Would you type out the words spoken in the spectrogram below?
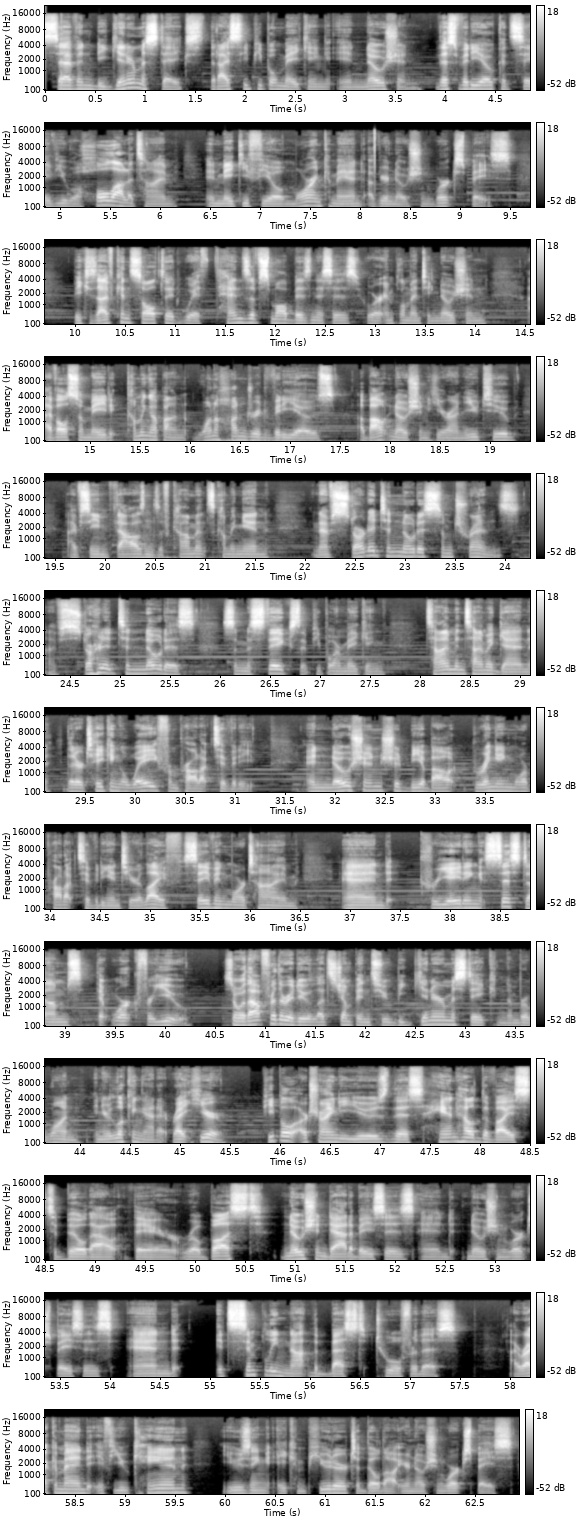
seven beginner mistakes that I see people making in Notion. This video could save you a whole lot of time and make you feel more in command of your Notion workspace. Because I've consulted with tens of small businesses who are implementing Notion. I've also made coming up on 100 videos about Notion here on YouTube. I've seen thousands of comments coming in and I've started to notice some trends. I've started to notice some mistakes that people are making time and time again that are taking away from productivity. And Notion should be about bringing more productivity into your life, saving more time, and creating systems that work for you. So without further ado, let's jump into beginner mistake number one. And you're looking at it right here. People are trying to use this handheld device to build out their robust Notion databases and Notion workspaces, and it's simply not the best tool for this. I recommend if you can using a computer to build out your Notion workspace.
